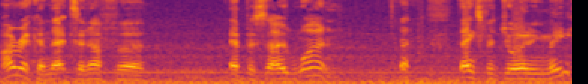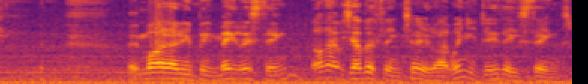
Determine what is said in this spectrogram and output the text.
I reckon that's enough for episode one. Thanks for joining me. it might only be me listening. Oh, that was the other thing too. Like when you do these things,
